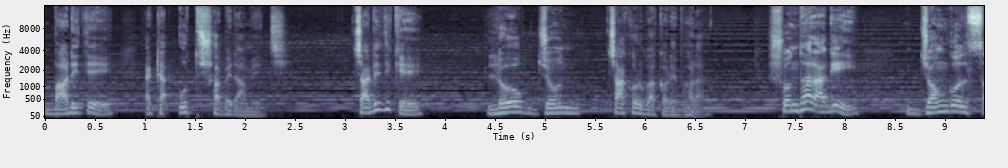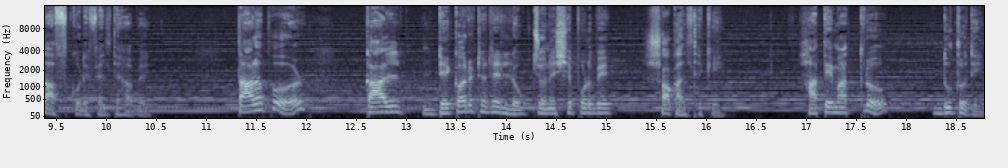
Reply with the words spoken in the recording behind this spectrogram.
বাড়িতে একটা উৎসবের আমেজ। চারিদিকে লোকজন চাকর বাকরে ভরা। সন্ধ্যার আগেই জঙ্গল সাফ করে ফেলতে হবে। তার ওপর কাল ডেকোরেটরের লোকজন এসে পড়বে সকাল থেকেই। হাতে মাত্র দুটো দিন।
